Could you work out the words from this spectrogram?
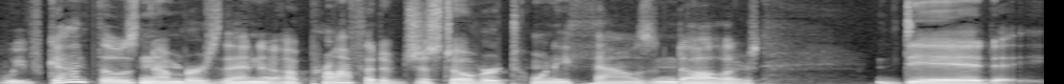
we've got those numbers then. A profit of just over twenty thousand dollars. Did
